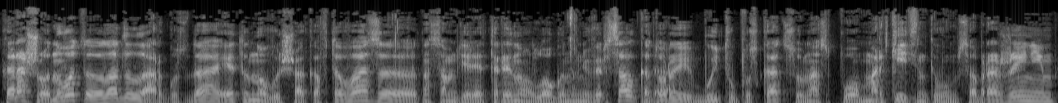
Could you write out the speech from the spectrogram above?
Хорошо. Ну вот Лада Ларгус, да, это новый шаг АвтоВАЗа. На самом деле это Рено Логан Универсал, который да. будет выпускаться у нас по маркетинговым соображениям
